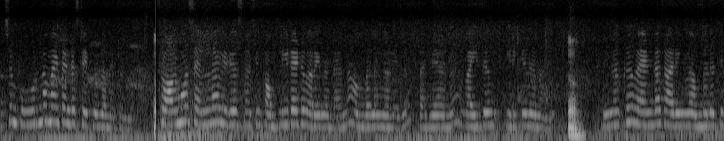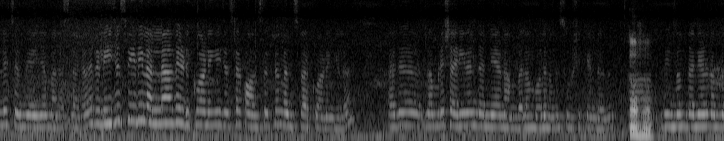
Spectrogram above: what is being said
അച്ഛൻ പൂർണമായിട്ട് സ്റ്റേറ്റ്മെന്റ് തന്നിട്ടുണ്ട്. ഓൾമോസ്റ്റ് എല്ലാ വീഡിയോസ് അച്ഛൻ കംപ്ലീറ്റ് ആയിട്ട് പറയുന്നുണ്ടായിരുന്നു. അമ്പലങ്ങളിൽ തന്നെയാണ് വൈദ്യം ഇരിക്കുന്നതെന്നാണ്. നിങ്ങൾക്ക് വേണ്ട കാര്യങ്ങൾ അമ്പലത്തിൽ ചെന്ന് കഴിഞ്ഞാൽ മനസ്സിലാക്കുക അത് റിലീജിയസ് രീതിയിൽ അല്ലാതെ എടുക്കുവാണെങ്കിൽ ജസ്റ്റ് ആ കോൺസെപ്റ്റ് മനസ്സിലാക്കുവാണെങ്കിൽ അത് നമ്മുടെ ശരീരം തന്നെയാണ് അമ്പലം പോലെ നമ്മൾ സൂക്ഷിക്കേണ്ടത്. ബിംബം തന്നെയാണ് നമ്മൾ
